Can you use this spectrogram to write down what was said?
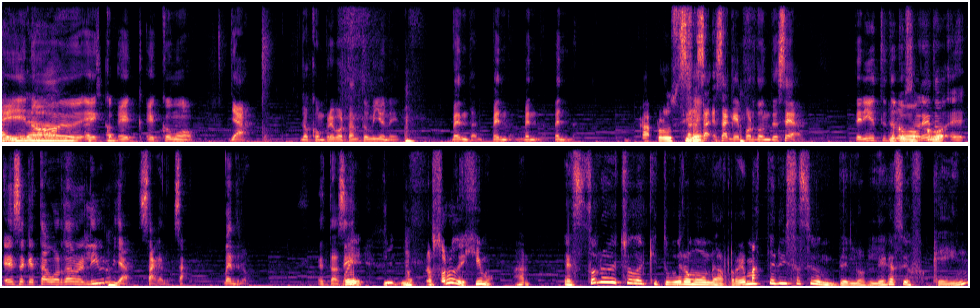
Sí, no, es, es- es como, ya, los compré por tantos millones. Vendan, vendan, vendan, vendan. a producir. Sa- saque por donde sea. Tenía un título e- ese que está guardado en el libro, ya, sácalo, sácalo, véndelo. Está así. Oye, nosotros dijimos, man, el solo hecho de que tuviéramos una remasterización de los Legacy of Kane,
